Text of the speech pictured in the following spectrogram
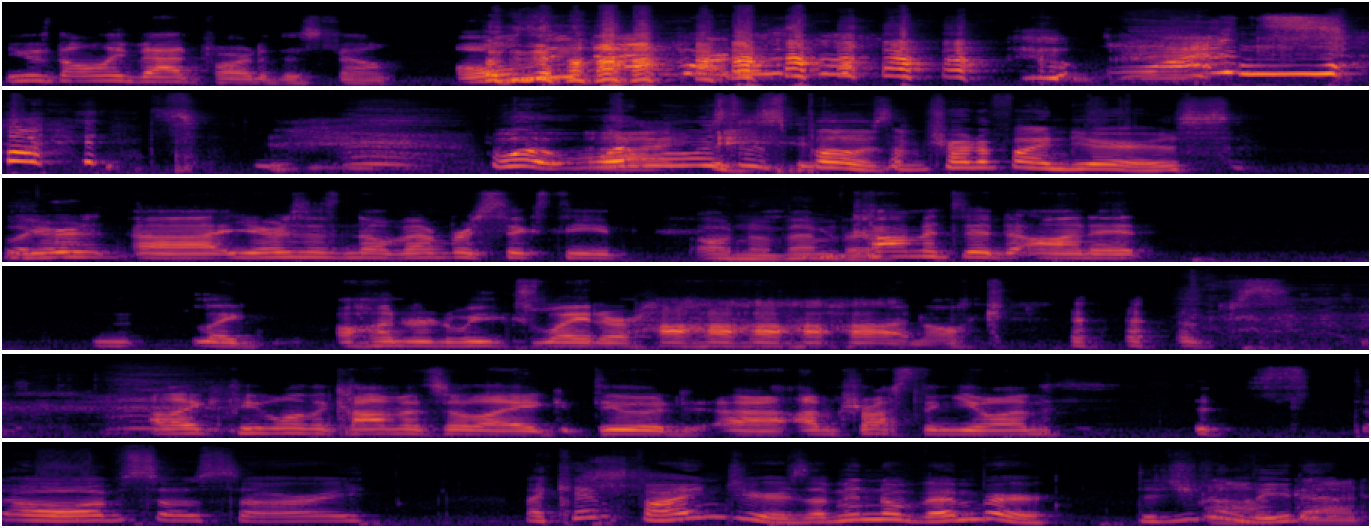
He was the only bad part of this film. Only bad part of this film? What? What? What? Uh, was this post? I'm trying to find yours. Like, Your, uh, yours is November 16th. oh, November. You commented on it like 100 weeks later. Ha ha ha ha ha in all caps. I like people in the comments are like, dude, uh, I'm trusting you on this. Oh, I'm so sorry. I can't find yours. I'm in November. Did you Oh, delete it?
